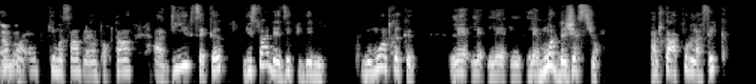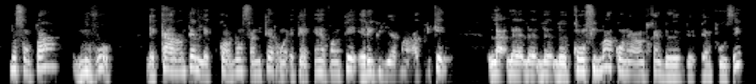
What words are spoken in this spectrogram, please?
un point qui me semble important à dire, c'est que l'histoire des épidémies nous montre que les, les, les, modes de gestion, en tout cas pour l'Afrique, ne sont pas nouveaux. Les quarantaines, les cordons sanitaires ont été inventés et régulièrement appliqués. Le, confinement qu'on est en train d'imposer,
